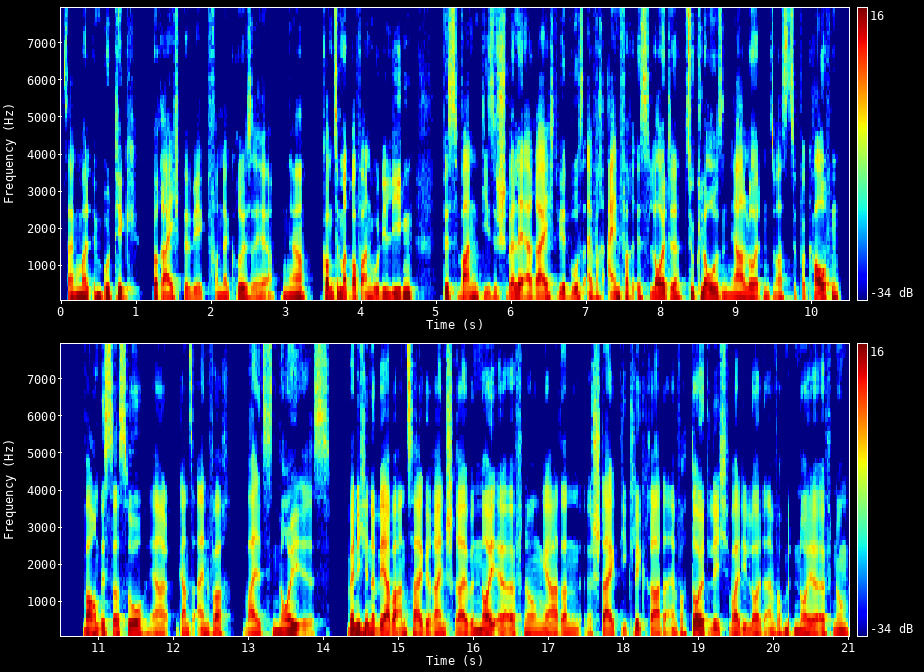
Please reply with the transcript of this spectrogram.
sagen wir mal, im Boutique-Bereich bewegt, von der Größe her, ja. Kommt immer drauf an, wo die liegen, bis wann diese Schwelle erreicht wird, wo es einfach einfach ist, Leute zu closen, ja, Leuten was zu verkaufen. Warum ist das so? Ja, ganz einfach, weil es neu ist. Wenn ich in eine Werbeanzeige reinschreibe Neueröffnung, ja, dann äh, steigt die Klickrate einfach deutlich, weil die Leute einfach mit Neueröffnung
